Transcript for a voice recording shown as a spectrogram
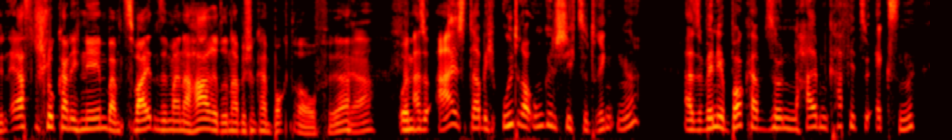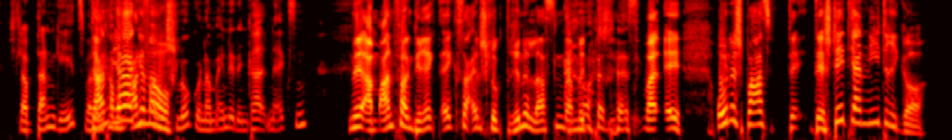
den ersten Schluck kann ich nehmen, beim zweiten sind meine Haare drin, habe ich schon keinen Bock drauf. Ja. Ja. Und Also A ist, glaube ich, ultra ungünstig zu trinken. Also wenn ihr Bock habt, so einen halben Kaffee zu exen, ich glaube, dann geht's, weil dann, Dann- kann man ja, am Anfang genau. einen Schluck und am Ende den kalten exen. Nee, am Anfang direkt extra einen Schluck drinnen lassen, damit. Weil, ey, ohne Spaß, der, der steht ja niedriger.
